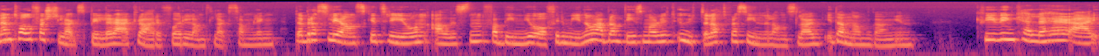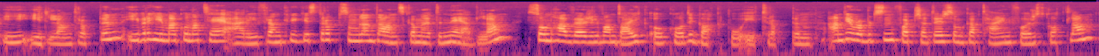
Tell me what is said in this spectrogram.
Men tolv førstelagsspillere er klare for landslagssamling. Den brasilianske trioen Alison, Fabinho og Firmino er blant de som har blitt utelatt fra sine landslag i denne omgangen. Kvivin Kelleher er i Irland-troppen. Ibrahima Konaté er i Frankrikes tropp, som bl.a. skal møte Nederland, som har Virgil van Dijk og Cody Gakpo i troppen. Andy Robertson fortsetter som kaptein for Skottland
